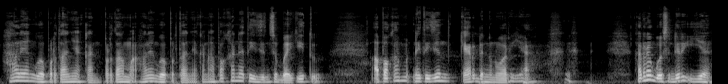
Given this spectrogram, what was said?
Hal yang gue pertanyakan, pertama, hal yang gue pertanyakan, apakah netizen sebaik itu? Apakah netizen care dengan waria? Karena gue sendiri iya.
